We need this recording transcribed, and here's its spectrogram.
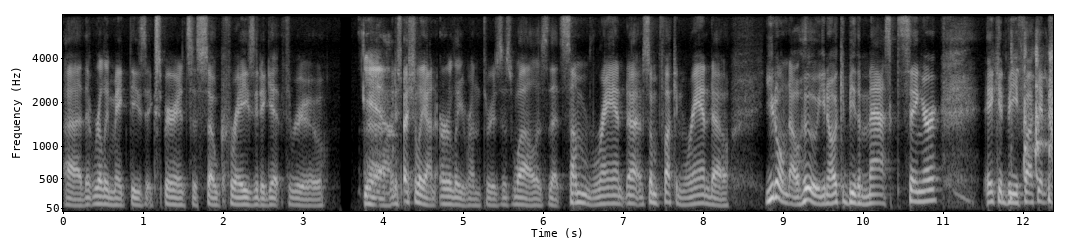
uh, that really make these experiences so crazy to get through. Yeah. Uh, and especially on early run throughs as well, is that some rand, uh, some fucking rando, you don't know who, you know, it could be the masked singer, it could be fucking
